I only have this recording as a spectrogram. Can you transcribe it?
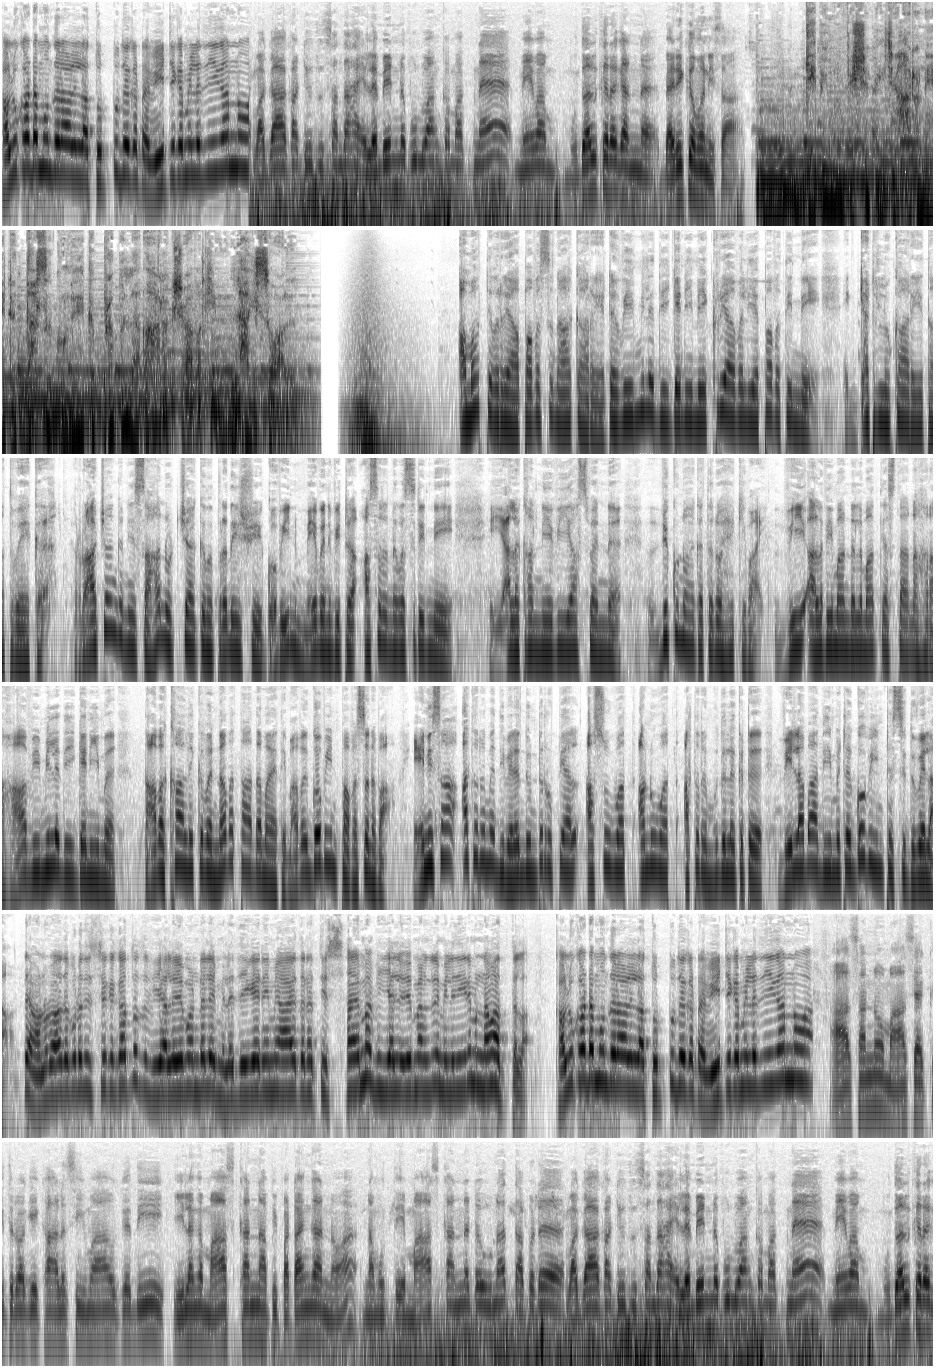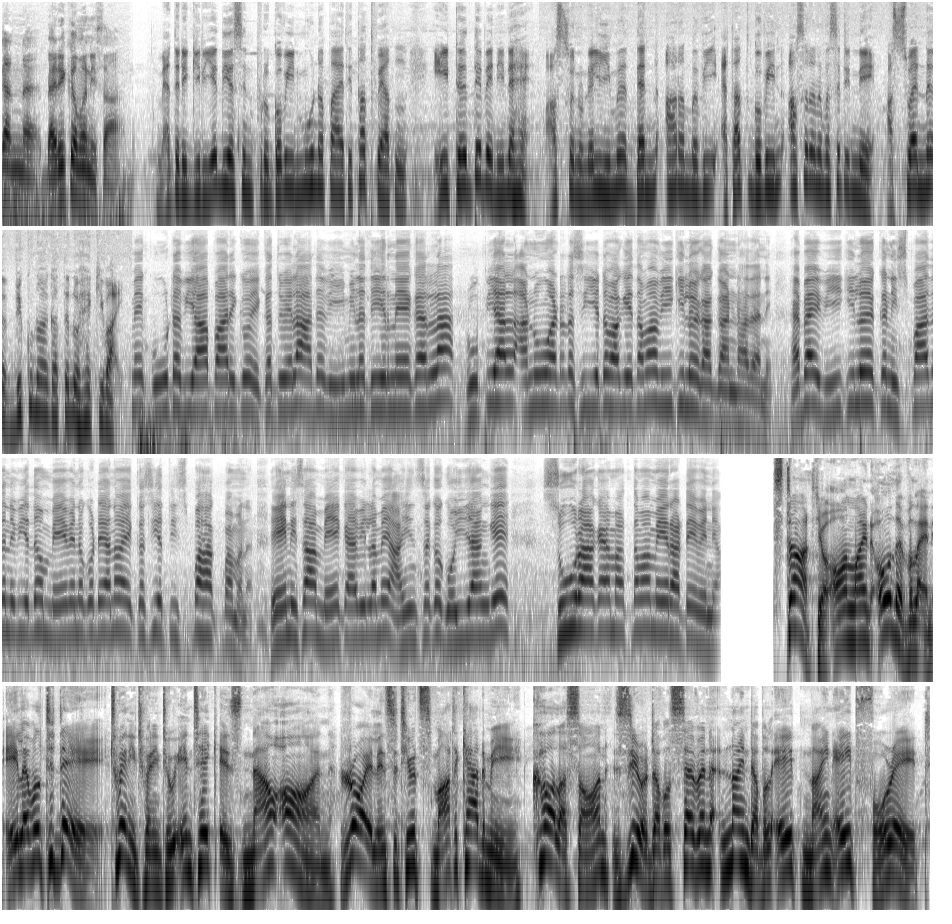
කළු කඩ මුදලාලිලා තුට්ටු දෙකට වී ටික මිලදී ගන්නවා. වගා කටයුතු සඳහා එළඹෙන්න පුළුවන්කමක් නැහැ මේවා මුදල් කරගන්න බැරිකම නිසා. ගෙබිම විෂබීජ හරණයට දස ගුණයක ප්‍රබල ආරක්ෂාවකින් ලයිසෝල්. අමාත්‍යවරයා පවසන ආකාරයට වීමිලදී ගැනීමේ ක්‍රියාවලිය පවතින්නේ ගැටලුකාරී තත්වයක. රාජාංගනය සහ නොච්චාගම ප්‍රදේශයේ ගොවින් මේ වන විට අසරණව සිටින්නේ යලකන්නේ වී අස්වැන්න විකුණාගත නොහැකිවයි. වී අලවි මණ්ඩල මධ්‍යස්ථාන හරහා විමිලදී ගැනීම තාවකාලිකව නවතාදම ඇති බව ගොවින් පවසනවා. එනිසා අතරමැදි වෙළඳුන්ට රුපියල් අසුවත් අනුවත් අතර මුදලකට වී ලබාදීමට ගොවින්ට සිදු වෙලා. අනුරාධපුර දිස්ත්‍රික්කය ගත්තොත් වියලේ මණ්ඩලයේ මිලදී ගැනීමේ ආයතන 36ම වියලේ මණ්ඩලයේ මිලදී ගැනීම නවත්තලා. කළු කඩ මුදලාලිලා තුට්ටු දෙකට වී ටික මිලදී ගන්නවා. ආසන්නව මාසයක් විතර වගේ කාල සීමාවකදී ඊළඟ මාස් කන්න අපි පටන් ගන්නවා. නමුත් මේ මාස් කන්නට වුණත් අපිට වගා කටයුතු සඳහා එළඹෙන්න පුළුවන්කමක් නැහැ. මේවා මුදල් කරගන්න බැරිකම නිසා. මැදිරිගිරිය දියසින්පුර ගොවින් මුහුණ පා ඇති තත්වයත් ඊට දෙවෙනි නැහැ. අස්වනු නෙලීම දැන් ආරම්භ වී ඇතත් ගොවින් අසරණව සිටින්නේ අස්වැන්න විකුණාගත නොහැකිවයි. මේ කූට ව්‍යාපාරිකයෝ එකතු වෙලා අද වීමිල තීරණය කරලා රුපියල් 98ට 100ට වගේ තමයි වී කිලෝ එකක් ගන්න හදන්නේ. හැබැයි වී කිලෝ එක නිෂ්පාදන වියදම මේ වෙනකොට යනවා 135ක් පමණ. ඒ නිසා මේක ඇවිල්ලා මේ අහිංසක ගොයියන්ගේ සූරාකෑමක් තමයි මේ රටේ වෙන්නේ. Start your online O level and A level today. 2022 intake is now on. Royal Institute Smart Academy. Call us on 077 988 9848.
